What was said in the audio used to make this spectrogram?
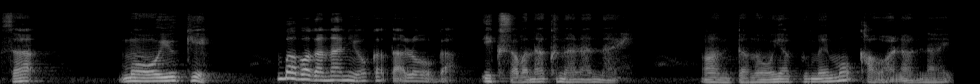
さあもう行きババが何を語ろうが戦はなくならない。あんたのお役目も変わらない。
